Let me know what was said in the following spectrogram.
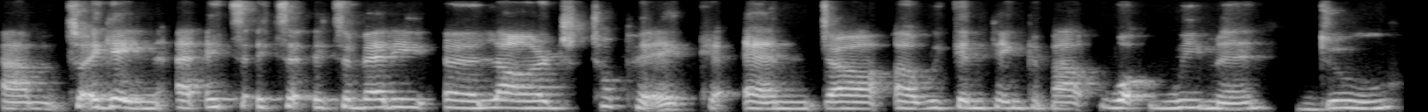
Um, so again, uh, it's it's a, it's a very uh, large topic, and uh, uh, we can think about what women do,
